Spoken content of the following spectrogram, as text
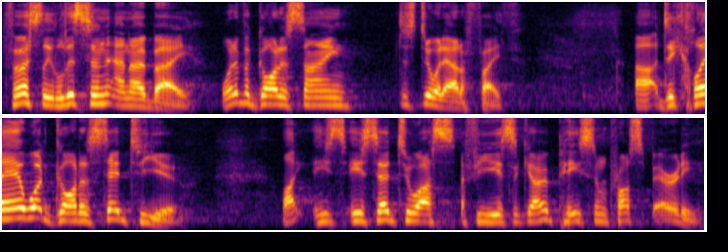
Firstly, listen and obey. Whatever God is saying, just do it out of faith. Uh, declare what God has said to you. Like he said to us a few years ago peace and prosperity.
